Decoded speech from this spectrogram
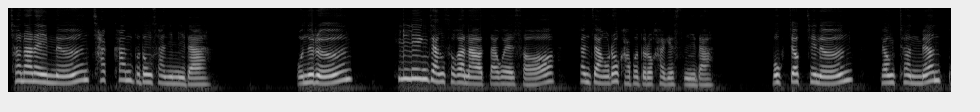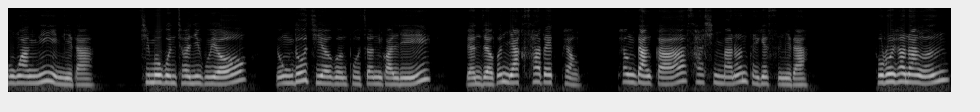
천안에 있는 착한 부동산입니다. 오늘은 힐링 장소가 나왔다고 해서 현장으로 가보도록 하겠습니다. 목적지는 병천면 봉황리입니다. 지목은 전이고요. 용도 지역은 보전관리, 면적은 약 400평, 평당가 40만원 되겠습니다. 도로 현황은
